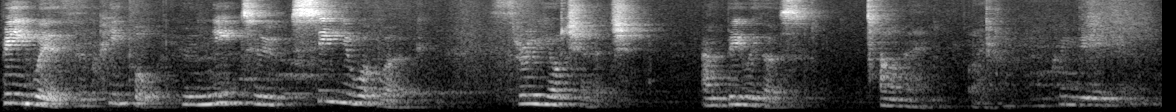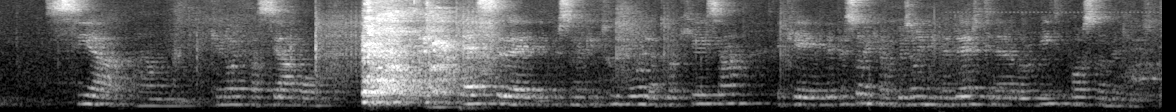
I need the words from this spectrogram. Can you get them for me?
be with the people who need to see you at work through your church and be with us. Amen. Quindi sia um, che noi possiamo essere le persone che tu vuoi, la tua Chiesa, e che le persone che hanno bisogno di vederti nella loro vita possano vederti.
